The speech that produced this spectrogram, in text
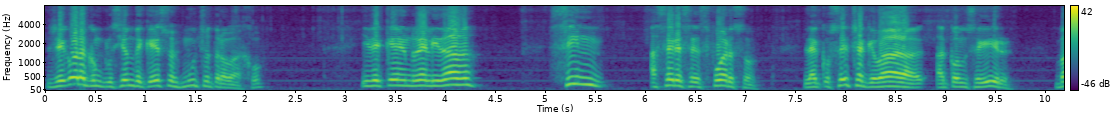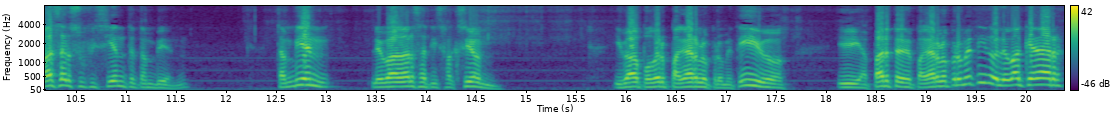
llegó a la conclusión de que eso es mucho trabajo, y de que en realidad, sin hacer ese esfuerzo, la cosecha que va a conseguir va a ser suficiente también, también le va a dar satisfacción y va a poder pagar lo prometido y aparte de pagar lo prometido le va a quedar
